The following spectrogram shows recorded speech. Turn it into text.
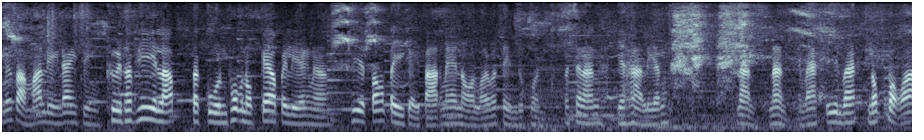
ไม่สามารถเลี้ยงได้จริง คือถ้าพี่รับตระกูลพวกนกแก้วไปเลี้ยงนะพี่จะต้องตีไก่ปากแน่นอนร้อยเปอร์เซ็นต์ทุกคน เพราะฉะนั้นอย่าหาเลี้ยงนั่นนั่นเห็นไหมได้ยินไหมนกบอกว่า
